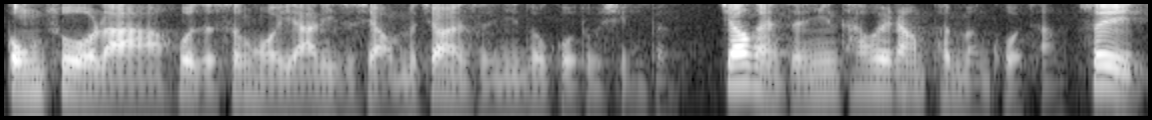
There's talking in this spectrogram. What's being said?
工作啦或者生活压力之下，我们的交感神经都过度兴奋。交感神经它会让喷门扩张，所以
